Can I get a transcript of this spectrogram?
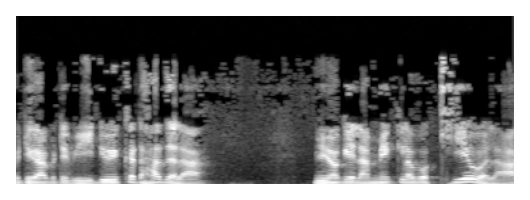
ওই ටික අපිට වීඩියෝ එකකට හදලා මේ වගේ ළමෙක් ලව කියවලා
